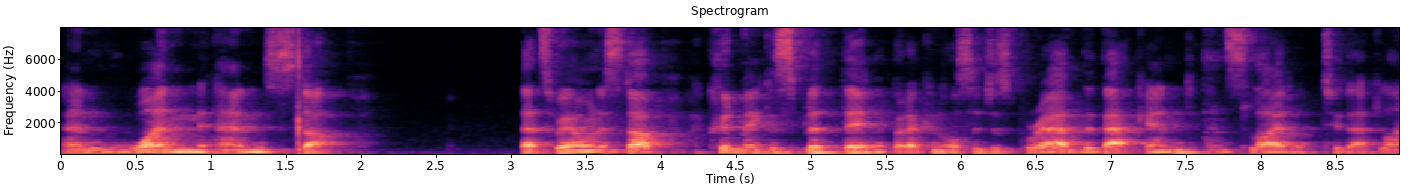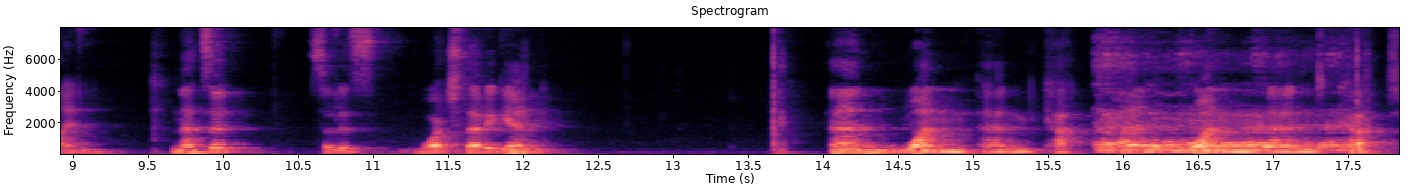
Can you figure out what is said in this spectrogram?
and one and stop. That's where I want to stop. I could make a split there, but I can also just grab the back end and slide it to that line. And that's it. So let's watch that again. And one and cut, and one and cut.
